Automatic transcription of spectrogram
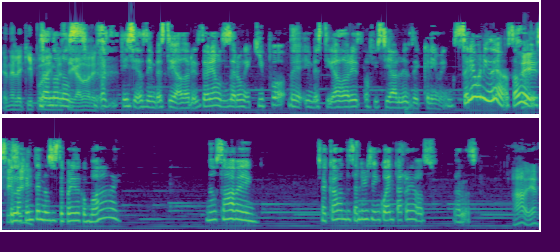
en el equipo de investigadores. Noticias de investigadores. Deberíamos hacer un equipo de investigadores oficiales de crimen. Sería buena idea, ¿sabes? que la gente nos esté poniendo como, ay, no saben. Se acaban de salir 50 reos. Ah, bien,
